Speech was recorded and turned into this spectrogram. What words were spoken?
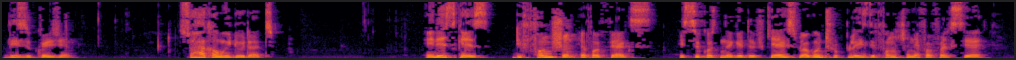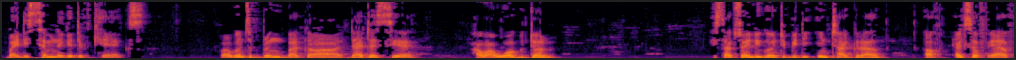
this equation. So how can we do that? In this case, the function f of x is equal to negative kx. We are going to replace the function f of x here by the same negative kx. We are going to bring back our data here. Our work done is actually going to be the integral of x of f,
